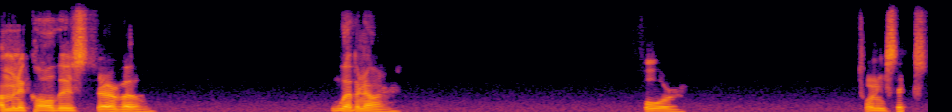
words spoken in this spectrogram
I'm going to call this Servo Webinar 426.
